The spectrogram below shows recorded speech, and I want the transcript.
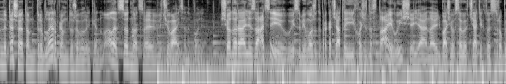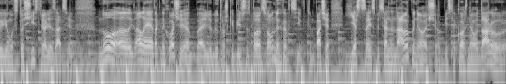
Не те, що я там дриблер прям дуже великий, ну але все одно це відчувається на полі. Щодо реалізації, ви собі можете прокачати її хоч до 100 і вище. Я навіть бачив у себе в чаті, хтось зробив йому 106 реалізацію. Ну, е, але я так не хочу. Я я люблю трошки більше збалансованих гравців. Тим паче, є ж цей спеціальний навик у нього, що після кожного удару.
